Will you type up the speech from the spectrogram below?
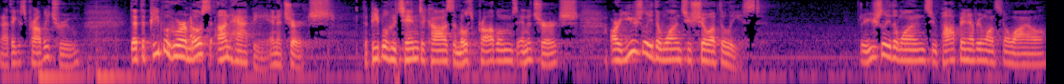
and I think it's probably true, that the people who are most unhappy in a church, the people who tend to cause the most problems in a church, are usually the ones who show up the least. They're usually the ones who pop in every once in a while,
